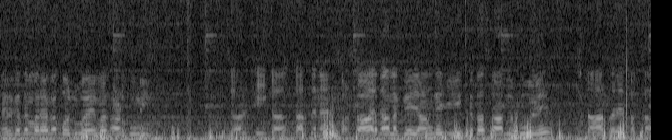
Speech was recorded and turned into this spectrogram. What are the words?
ਫਿਰ ਕਿਤੇ ਮਰਿਆ ਪਿਆ ਬੋਲੂ ਇਹ ਮੈਂ ਖਾੜਕੂ ਨਹੀਂ। ਚਲ ਠੀਕ ਆ ਕਰ ਦੇਣਾ ਸਟਾਰ ਤਾਂ ਲੱਗੇ ਜਾਣਗੇ ਜੀ ਇੱਕ ਤਾਂ ਸਟਾਰ ਲੱਗੂ ਇਹ। ਸਟਾਰ ਤੇਰੇ ਪੱਕਾ।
